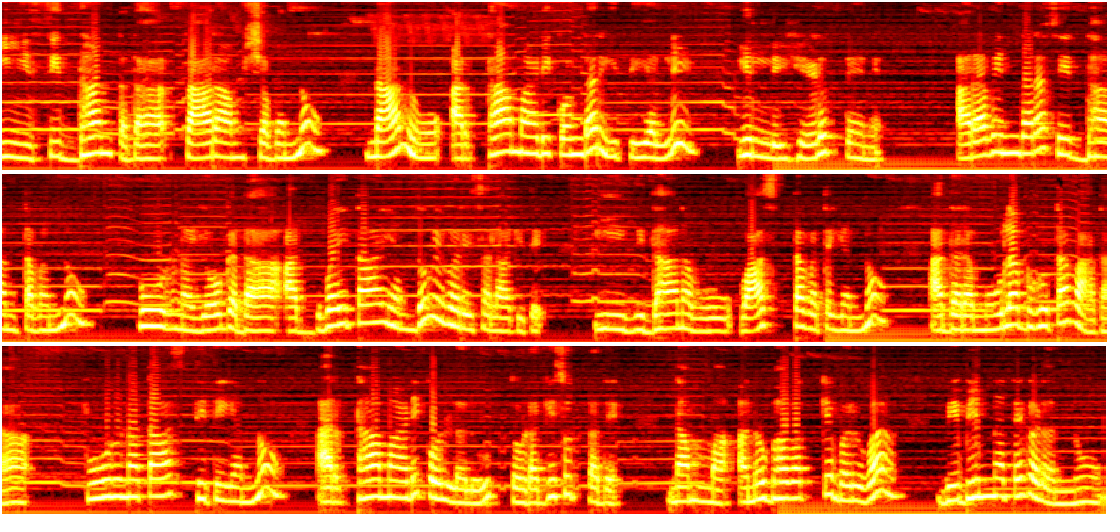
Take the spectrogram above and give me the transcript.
ಈ ಸಿದ್ಧಾಂತದ ಸಾರಾಂಶವನ್ನು ನಾನು ಅರ್ಥ ಮಾಡಿಕೊಂಡ ರೀತಿಯಲ್ಲಿ ಇಲ್ಲಿ ಹೇಳುತ್ತೇನೆ. ಅರವಿಂದರ ಸಿದ್ಧಾಂತವನ್ನು ಪೂರ್ಣ ಯೋಗದ ಅದ್ವೈತ ಎಂದು ವಿವರಿಸಲಾಗಿದೆ. ಈ ವಿಧಾನವು ವಾಸ್ತವತೆಯನ್ನು ಅದರ ಮೂಲಭೂತವಾದ ಪೂರ್ಣತಾ ಸ್ಥಿತಿಯನ್ನು ಅರ್ಥ ಮಾಡಿಕೊಳ್ಳಲು ತೊಡಗಿಸುತ್ತದೆ. ನಮ್ಮ ಅನುಭವಕ್ಕೆ ಬರುವ ವಿಭಿನ್ನತೆಗಳನ್ನು,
